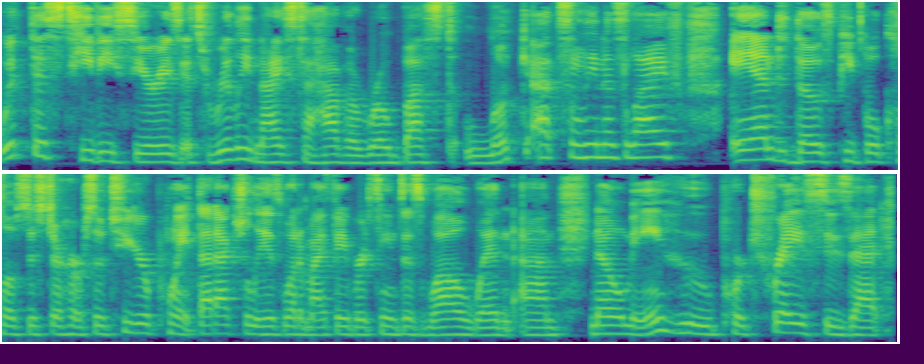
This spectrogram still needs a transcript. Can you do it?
with this TV series, it's really nice to have a robust look at Selena's life and those people closest to her. So to your point, that actually is one of my favorite scenes as well when um, Naomi, who portrays Suzette,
